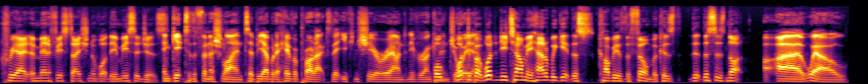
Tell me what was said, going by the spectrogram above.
create a manifestation of what their message is. And get to the finish line to be able to have a product that you can share around and everyone can well, enjoy. what did, but what did you tell me? How did we get this copy of the film? Because th- this is not uh, well,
